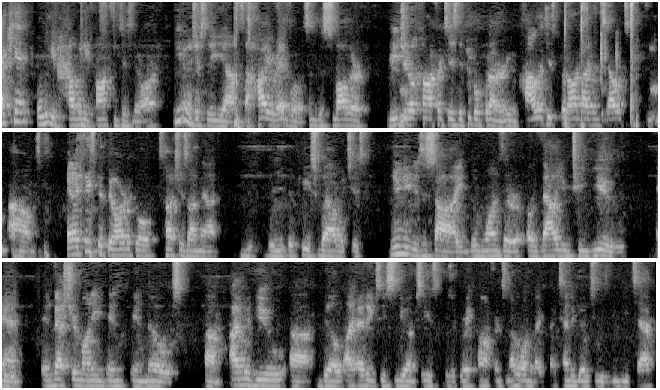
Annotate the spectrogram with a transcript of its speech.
I can't believe how many conferences there are, even in just the uh, the higher ed world. Some of the smaller regional conferences that people put on, or even colleges put on by themselves. Um, and I think that the article touches on that the, the piece well, which is you need to decide the ones that are of value to you and invest your money in, in those. Um, I'm with you, uh, Bill. I, I think CCUMC is, is a great conference. Another one that I, I tend to go to is UB Tech.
